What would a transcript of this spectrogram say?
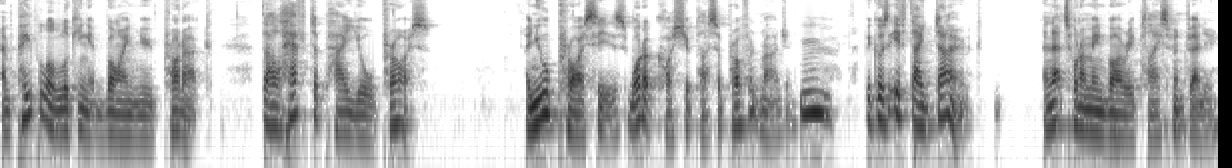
and people are looking at buying new product, they'll have to pay your price, and your price is what it costs you plus a profit margin. Mm. Because if they don't, and that's what I mean by replacement value.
